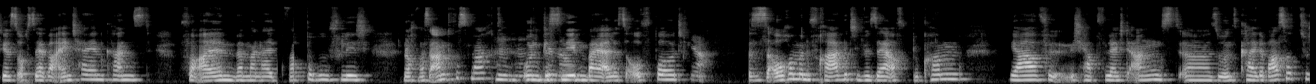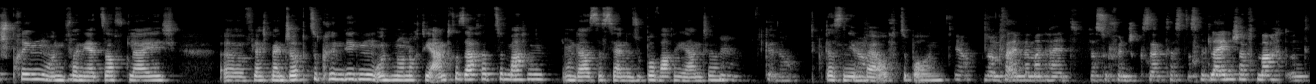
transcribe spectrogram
dir es auch selber einteilen kannst. Vor allem, wenn man halt beruflich noch was anderes macht Mhm, und das genau. nebenbei alles aufbaut. Ja. Das ist auch immer eine Frage, die wir sehr oft bekommen. Ja, ich habe vielleicht Angst, äh, so ins kalte Wasser zu springen und von jetzt auf gleich äh, vielleicht meinen Job zu kündigen und nur noch die andere Sache zu machen. Und da ist es ja eine super Variante. Hm, genau. Das nebenbei Ja. aufzubauen. Ja, und vor allem, wenn man halt, was du vorhin gesagt hast, das mit Leidenschaft macht und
